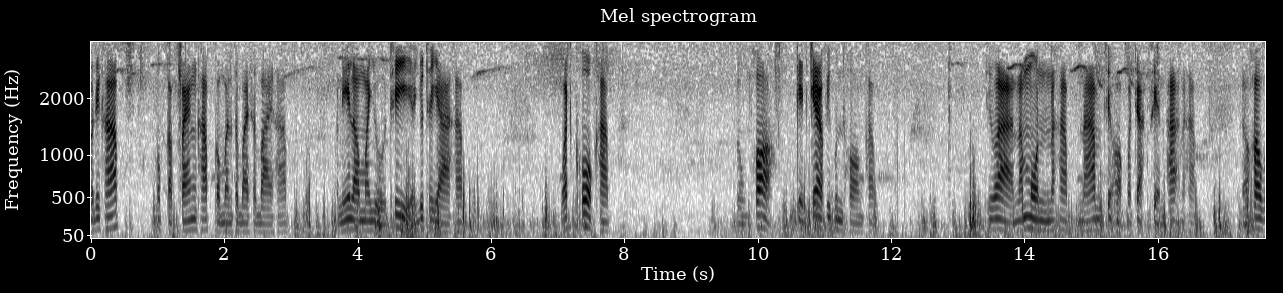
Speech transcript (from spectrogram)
วัสดีครับ พบกับแฟรงค์ครับกับวันสบายๆครับ วันนี้เรามาอยู่ที่อยุธยาครับ วัดโคกครับ หลวงพ่อเกตแก้วพิกุลทองครับ ที่ว่าน้ำมนต์นะครับ น้ำที่ออกมาจากเศียรพระนะครับ เราเข้าไป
